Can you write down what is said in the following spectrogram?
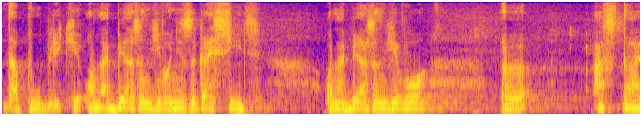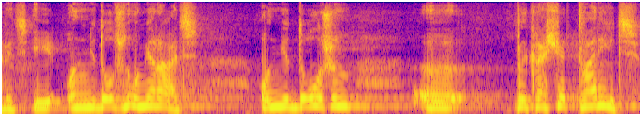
до публики, он обязан его не загасить, он обязан его э, оставить. И он не должен умирать. Он не должен э, прекращать творить.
